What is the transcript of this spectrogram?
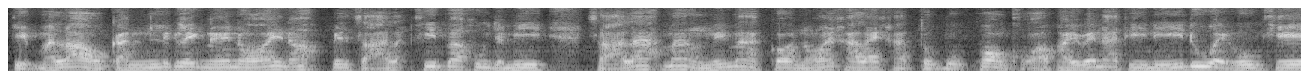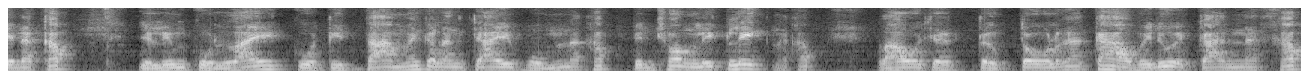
เก็บมาเล่ากันเล็กๆ น้อยๆเนาะเป็นสาระคิดว่าคงจะมีสาระมั่งไม่มากก็น้อยค่ะอะไรขาดตกบกพร่องขออภัยไว้หน้าทีนี้ด้วยโอเคนะครับอย่าลืมกดไลค์กดติดตามให้กำลังใจผมนะครับ เป็นช่องเล็กๆนะครับ เราจะเติบโตแล้วก็ก้าวไปด้วยกันนะครับ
